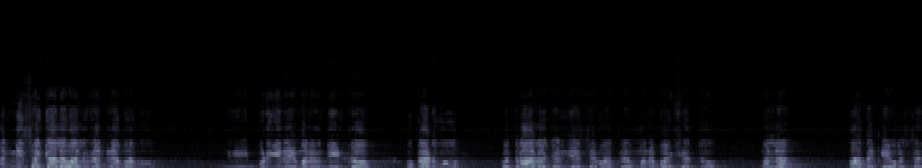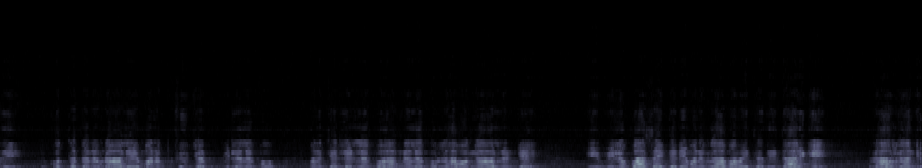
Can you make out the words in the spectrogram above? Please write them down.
అన్ని సంఘాల వాళ్ళు రడ్రా బాబు. ఇప్పటికి మనం దీంట్లో ఒక అడుగు కొంత ఆలోచన చేస్తే మాత్రం మన భవిష్యత్తు మళ్ళా పాతకే వస్తుంది. కొత్తతనం రావాలి. మన ఫ్యూచర్ పిల్లలకు మన చెల్లెళ్ళకు అన్నలకు లాభం కావాలంటే ఈ బిల్లు పాస్ అయితేనే మనకు లాభం అవుతుంది. దానికి రాహుల్ గాంధీ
